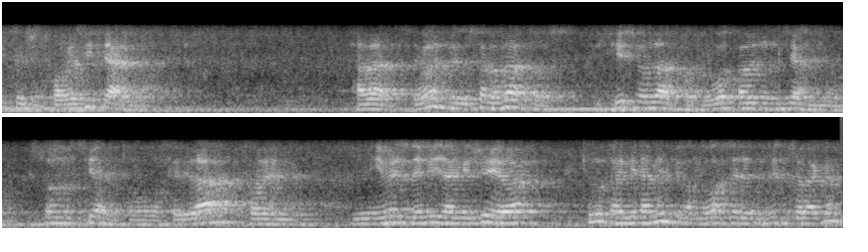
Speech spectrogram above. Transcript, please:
¿Qué sé yo? Por decirte algo. A ver, se van a reducir los datos. Y si esos datos que vos estás denunciando son ciertos o se da por el nivel de vida que lleva, uno tranquilamente cuando va a hacer el censo de la casa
